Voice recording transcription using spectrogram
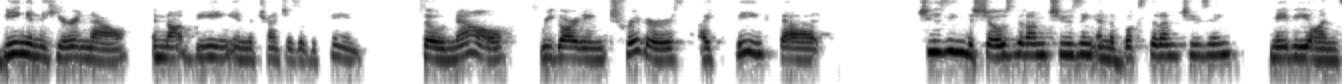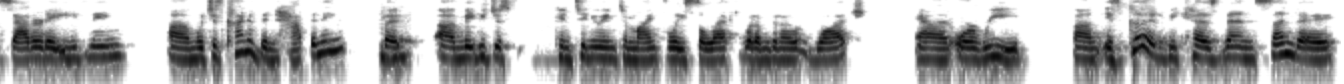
being in the here and now and not being in the trenches of the pain. So now regarding triggers, I think that choosing the shows that I'm choosing and the books that I'm choosing, maybe on Saturday evening, um, which has kind of been happening, but mm-hmm. uh, maybe just continuing to mindfully select what I'm going to watch and or read um, is good because then Sunday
